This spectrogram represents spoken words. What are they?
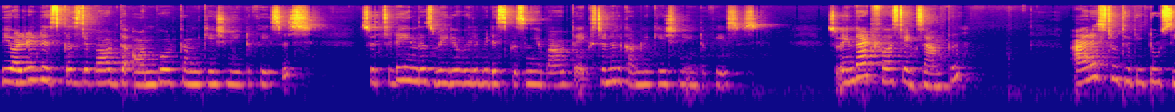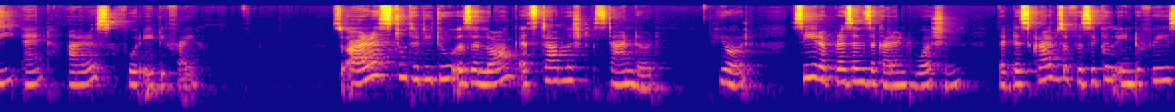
We already discussed about the onboard communication interfaces. So today in this video we'll be discussing about the external communication interfaces. So in that first example RS-232C and RS-485. So RS-232 is a long established standard. Here, C represents the current version that describes a physical interface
